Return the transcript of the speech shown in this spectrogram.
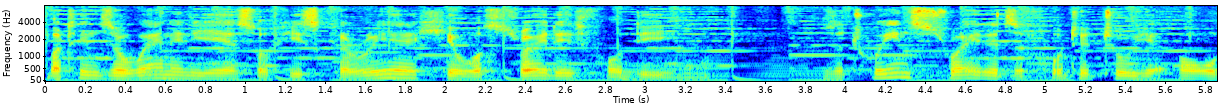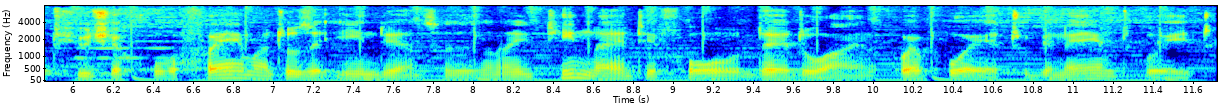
But in the waning years of his career, he was traded for Dino. The Twins traded the 42-year-old future Hall of Famer to the Indians at the 1994 deadline for a player to be named later.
